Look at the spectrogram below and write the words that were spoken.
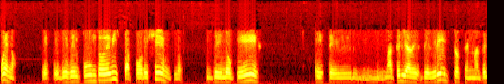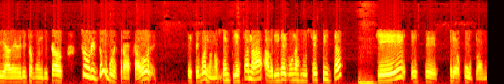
bueno, este, desde el punto de vista, por ejemplo, de lo que es este, materia de, derechos, en materia de derechos conquistados, sobre todo por los trabajadores. Este, bueno, nos empiezan a abrir algunas lucecitas que este, preocupan.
